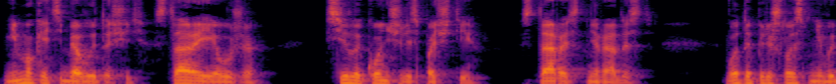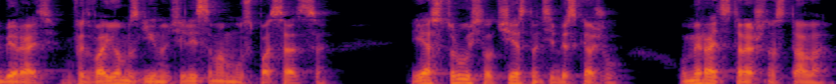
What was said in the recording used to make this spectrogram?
«Не мог я тебя вытащить, старый я уже. Силы кончились почти. Старость не радость. Вот и пришлось мне выбирать, вдвоем сгинуть или самому спасаться. Я струсил, честно тебе скажу. Умирать страшно стало.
